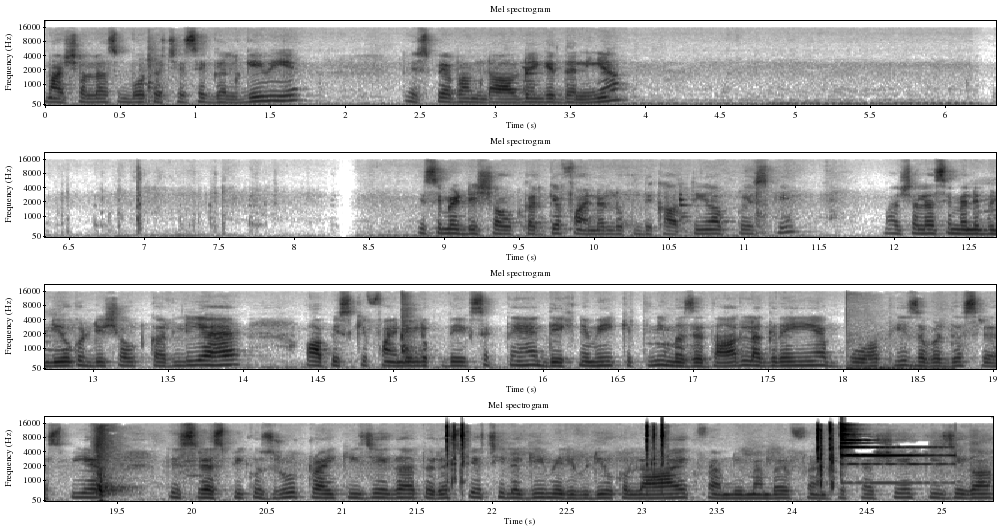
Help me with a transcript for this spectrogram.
माशाल्लाह से बहुत अच्छे से गल गई हुई है। तो इस पर अब हम डाल देंगे धनिया। इसे मैं डिश आउट करके फ़ाइनल लुक दिखाती हूँ आपको इसके। माशाला से मैंने वीडियो को डिश आउट कर लिया है। आप इसकी फ़ाइनल लुक देख सकते हैं। देखने में ही कितनी मज़ेदार लग रही हैं। बहुत ही ज़बरदस्त रेसिपी है। तो इस रेसिपी को ज़रूर ट्राई कीजिएगा। तो रेसिपी अच्छी लगी, मेरी वीडियो को लाइक फैमिली मेंबर फ्रेंड के साथ शेयर कीजिएगा।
